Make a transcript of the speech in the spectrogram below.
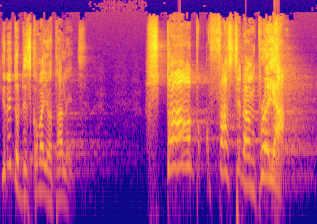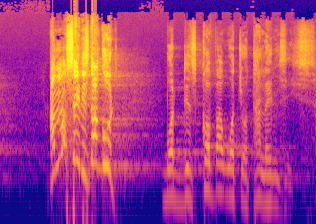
You need to discover your talent. Stop fasting and prayer. I'm not saying it's not good, but discover what your talent is.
